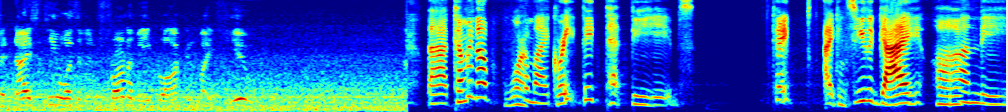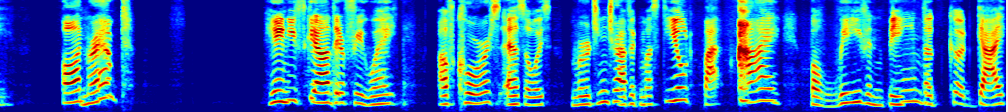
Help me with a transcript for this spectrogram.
bit nice if he wasn't in front of me blocking my view. Uh, coming up, one of my great big pet peeves. Okay, I can see the guy on the on-ramp. He needs to get on their freeway. Of course, as always, merging traffic must yield, but I believe in being the good guy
